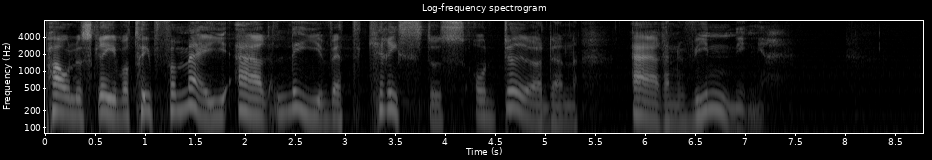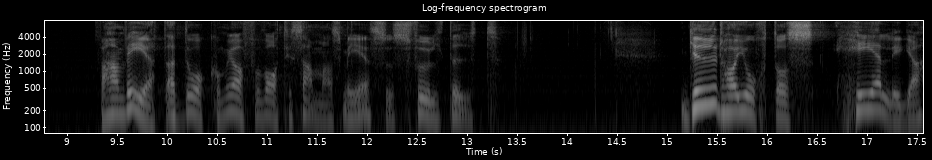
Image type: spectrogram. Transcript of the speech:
Paulus skriver, typ för mig är livet Kristus och döden är en vinning. För han vet att då kommer jag få vara tillsammans med Jesus fullt ut. Gud har gjort oss heliga.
